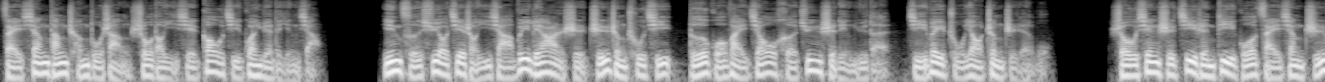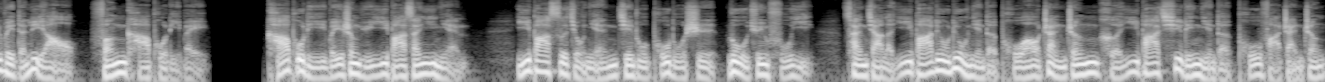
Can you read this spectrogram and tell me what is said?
在相当程度上受到一些高级官员的影响。因此，需要介绍一下威廉二世执政初期德国外交和军事领域的几位主要政治人物。首先是继任帝国宰相职位的列奥·冯·卡普里维。卡普里维生于1831年，1849年进入普鲁士陆军服役，参加了1866年的普奥战争和1870年的普法战争。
